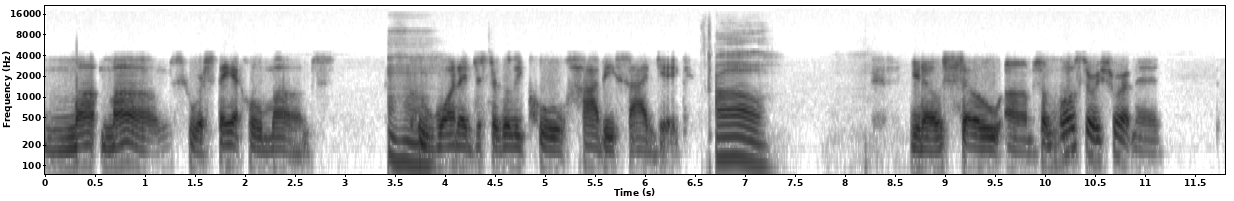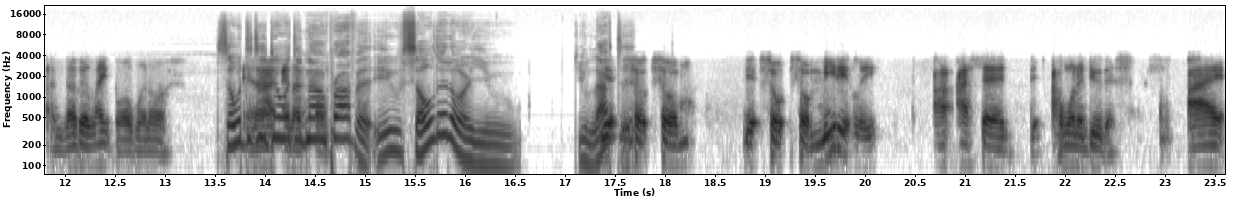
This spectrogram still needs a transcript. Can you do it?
mo- moms who were stay at home moms who Mhm. wanted just a really cool hobby side gig. Oh. You know, so um, so long story short, man, another light bulb went off. So what did And you I- do with the I nonprofit? You sold it or you you left yeah, it? So so yeah, so so immediately, I, I said I want to do this. I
